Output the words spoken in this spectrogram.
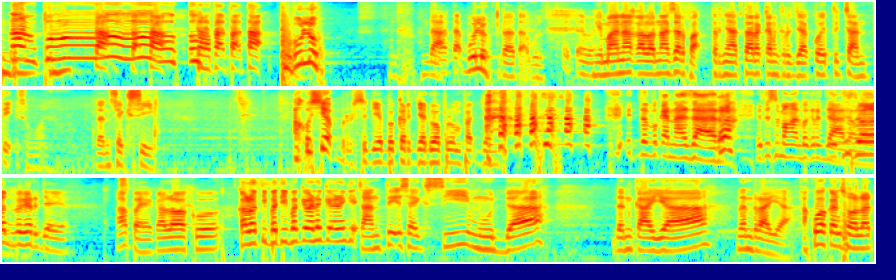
lampu. tak tak tak tak tak tak tak buluh. Tak, tak buluh. tak tak bul. Apa? Gimana kalau Nazar Pak? Ternyata rekan kerjaku itu cantik semuanya dan seksi. Aku siap bersedia bekerja 24 jam. itu bukan Nazar, itu semangat bekerja. Itu semangat bekerja ya. Apa ya kalau aku kalau tiba-tiba gimana gimana Ki? Cantik, seksi, muda, dan kaya dan raya. Aku akan sholat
